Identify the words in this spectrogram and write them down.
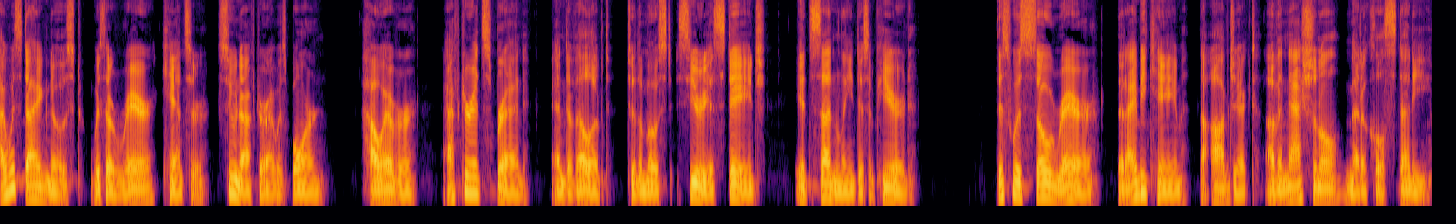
I was diagnosed with a rare cancer soon after I was born. However, after it spread and developed to the most serious stage, it suddenly disappeared. This was so rare that I became the object of a national medical study.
